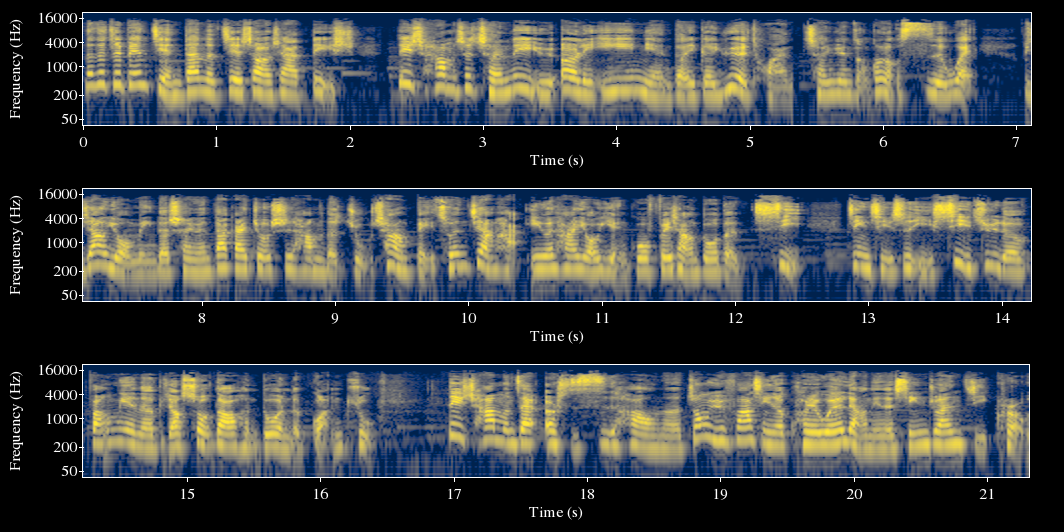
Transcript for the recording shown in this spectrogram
那在这边简单的介绍一下 Dish。Dish 他们是成立于二零一一年的一个乐团，成员总共有四位。比较有名的成员大概就是他们的主唱北村匠海，因为他有演过非常多的戏，近期是以戏剧的方面呢比较受到很多人的关注。Ditch 他们在二十四号呢，终于发行了睽违两年的新专辑《Cross》。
